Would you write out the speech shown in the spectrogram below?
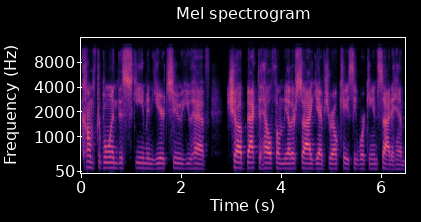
comfortable in this scheme in year two. You have Chubb back to health on the other side. You have Jurrell Casey working inside of him.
